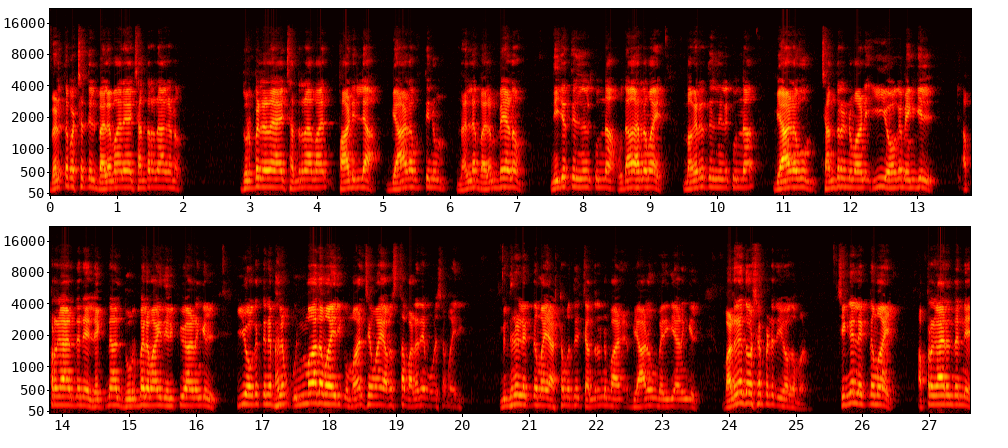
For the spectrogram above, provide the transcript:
വെളുത്ത പക്ഷത്തിൽ ബലവാനായ ചന്ദ്രനാകണം. ദുർബലനായ ചന്ദ്രനാവാൻ പാടില്ല. വ്യാഴത്തിനും നല്ല ബലം വേണം. നീചത്തിൽ നിൽക്കുന്ന ഉദാഹരണമായി മകരത്തിൽ നിൽക്കുന്ന വ്യാഴവും ചന്ദ്രനുമാണ് ഈ യോഗമെങ്കിൽ അപ്രകാരം തന്നെ ലഗ്നാൽ ദുർബലമായി നിൽക്കുകയാണെങ്കിൽ ഈ യോഗത്തിന്റെ ഫലം ഉന്മാദമായിരിക്കും. മാനസികമായ അവസ്ഥ വളരെ മോശമായിരിക്കും. മിഥുന ലഗ്നമായ അഷ്ടമത്തിൽ ചന്ദ്രനും വ്യാഴവും വരികയാണെങ്കിൽ വളരെ ദോഷപ്പെട്ടൊരു യോഗമാണ്. ചിങ്ങലഗ്നമായി അപ്രകാരം തന്നെ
